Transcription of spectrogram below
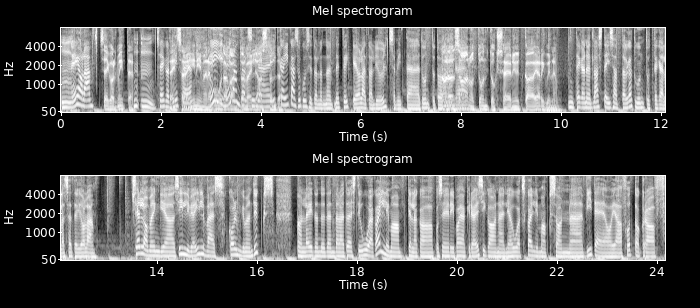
mm, ei ole seekord mitte mm. mm, seekord Täitsa mitte. inimene puu ei, tagant on välja astunud. ikka igasuguseid olnud, need, need kõik ei ole tal ju üldse mitte tuntud no ta on olnud. saanud tuntuks nüüd ka järgmine. ega need lasteisad tal ka tuntud tegelased ei ole tšellomängija Silvia Ilves, kolmkümmend üks, on leidnud nüüd endale tõesti uue kallima, kellega poseerib ajakirja esikaanel ja uueks kallimaks on äh, video ja fotograaf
